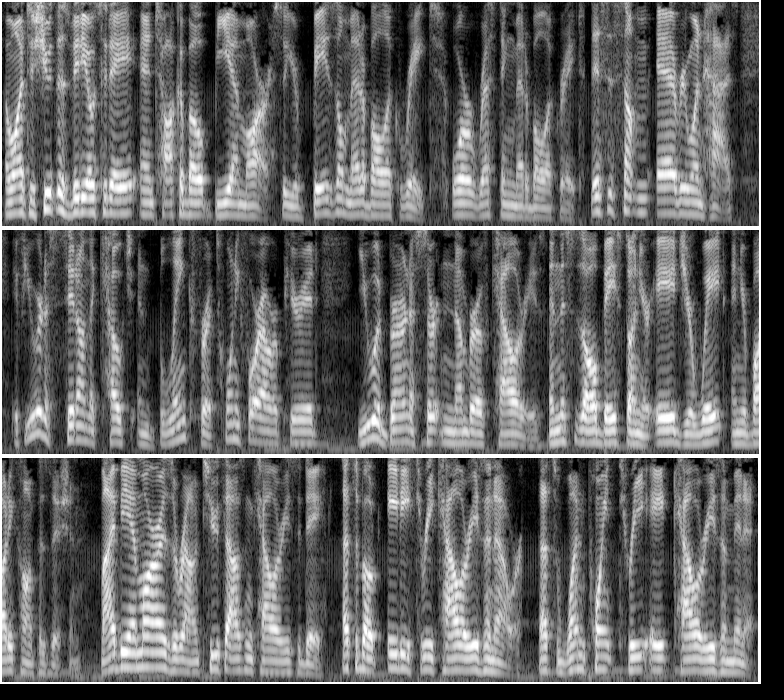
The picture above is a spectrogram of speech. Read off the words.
I wanted to shoot this video today and talk about BMR, so your basal metabolic rate or resting metabolic rate. This is something everyone has. If you were to sit on the couch and blink for a 24 hour period, you would burn a certain number of calories. And this is all based on your age, your weight, and your body composition. My BMR is around 2,000 calories a day. That's about 83 calories an hour. That's 1.38 calories a minute.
